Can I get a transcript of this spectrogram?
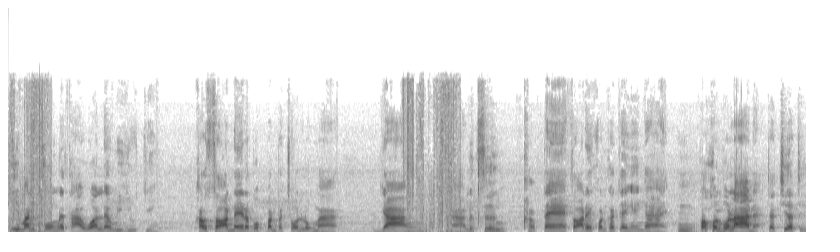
ที่มั่นคงและถาวรแล้วมีอยู่จริง เขาสอนในระบบบรรพชนลงมาอย่างอ่าลึกซึ้ง ครับ แต่สอนให้คนเข้าใจง่ายอืมๆเพราะคนโบราณน่ะจะเชื่อถือ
